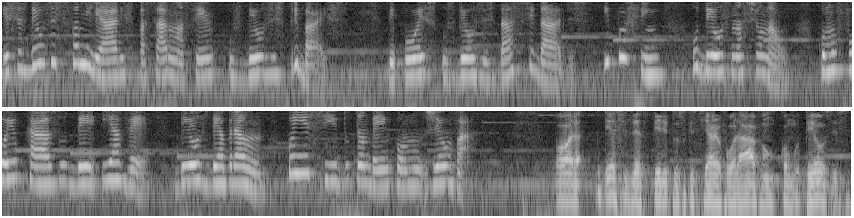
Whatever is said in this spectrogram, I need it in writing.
esses deuses familiares passaram a ser os deuses tribais depois os deuses das cidades e, por fim, o Deus nacional, como foi o caso de Yahvé, Deus de Abraão, conhecido também como Jeová. Ora, esses espíritos que se arvoravam como deuses,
